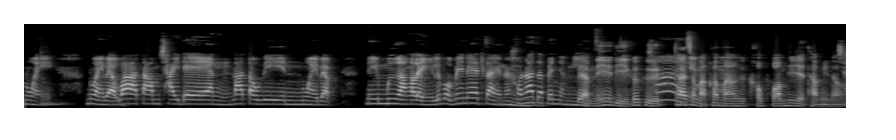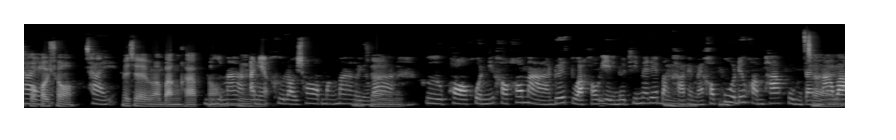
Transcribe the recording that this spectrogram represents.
หน่วย หน่วยแบบว่าตามชายแดนลาดตระเวนหน่วยแบบ ในเมืองอะไรอย่างนี้หรือเปล่าไม่แน่ใจนะเขาน่าจะเป็นอย่างนี้ แบบนี้ดีก็คือใช่ถ้าสมัครเข้ามาก็คือเขาพร้อมที่จะทำอยู่แล้วใช่เพราะเขาชอบ ใช่ ไม่ใช่มาบังคับเนะดีมาก อันเนี้ยคือเราชอบมากๆเลยใช่ว่า คือพอคนที่เขาเข้ามาด้วยตัวเขาเองโดยที่ไม่ได้บังคับอืมเห็นไหมเขาพูดด้วยความภาคภูมิใจใช่มากว่า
